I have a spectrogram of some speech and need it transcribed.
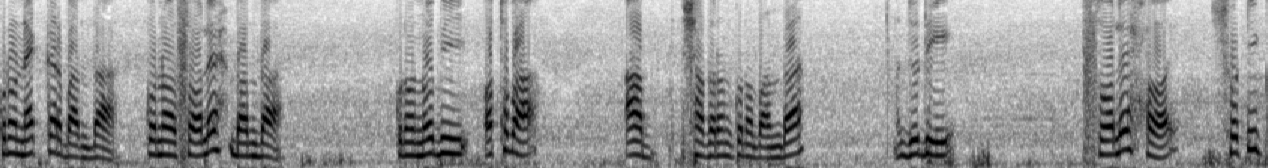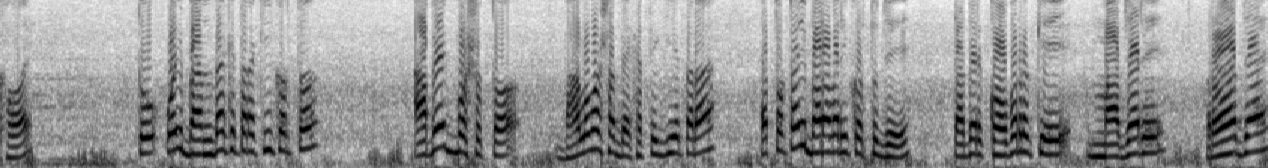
কোনো নেককার বান্দা, কোনো সলেহ বান্দা, কোনো নবী অথবা আব, সাধারণ কোনো বান্দা যদি সলেহ হয়, সঠিক হয়, তো ওই বান্দাকে তারা কি করতো? আবেগবশত ভালোবাসা দেখাতে গিয়ে তারা এতটাই বাড়াবাড়ি করতো যে তাদের কবরকে মাজারে রওয়া যায়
